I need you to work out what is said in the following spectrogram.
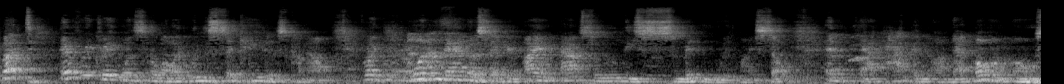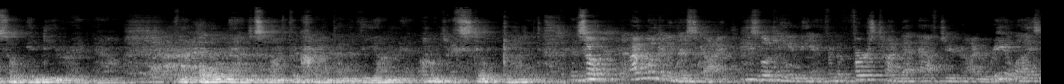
but great once in a while, like when the cicadas come out. For like one nanosecond, I am absolutely smitten with myself. And that happened on that moment. Oh, so indie right now. The old man just knocked the crap out of the young man. Oh, you still got it. And so I'm looking at this guy. He's looking at me, and for the first time that afternoon, I realize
